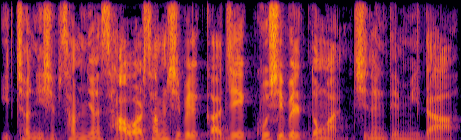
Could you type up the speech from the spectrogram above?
2023년 4월 30일까지 90일 동안 진행됩니다.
